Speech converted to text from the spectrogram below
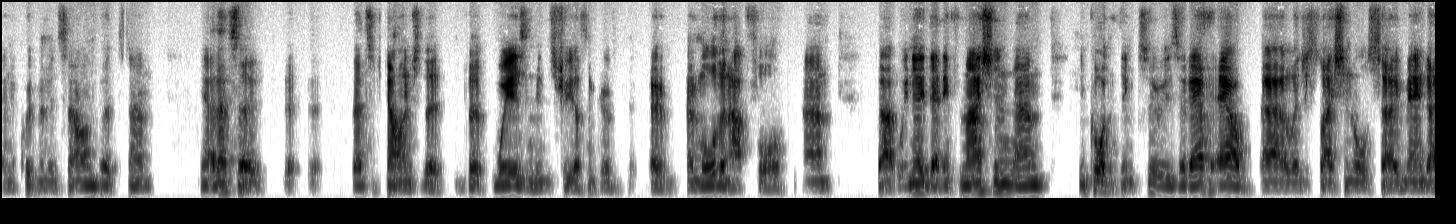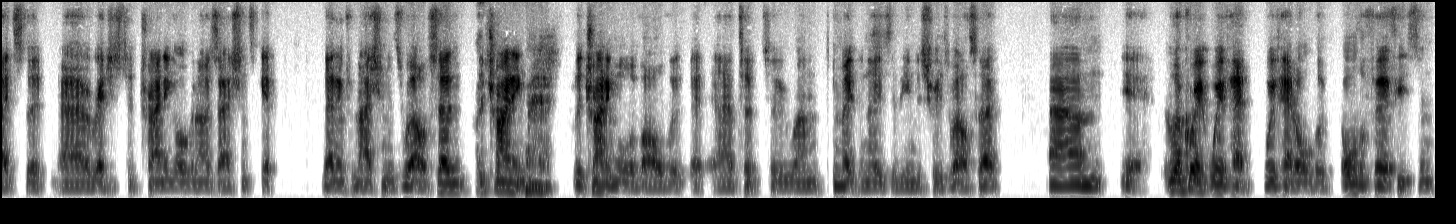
and equipment and so on. But um, yeah, that's a that's a challenge that that we as an industry, I think, are, are, are more than up for. Um, but we need that information. Um, the important thing too is that our, our uh, legislation also mandates that uh, registered training organisations get that information as well. So the training, the training will evolve uh, to to um, to meet the needs of the industry as well. So um, yeah, look, we, we've had we've had all the all the furfies and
